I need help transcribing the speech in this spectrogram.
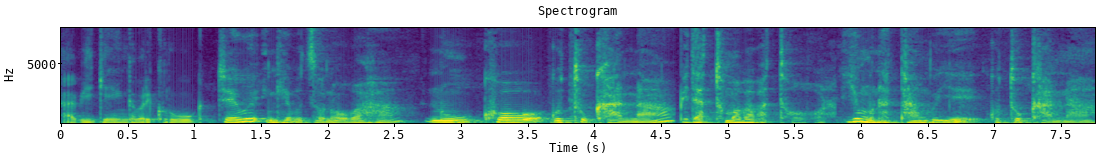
abigenga bari ku rubuga jewe inkebuzo nobaha ni uko gutukana bidatuma babatora iyo umuntu atanguye gutukana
